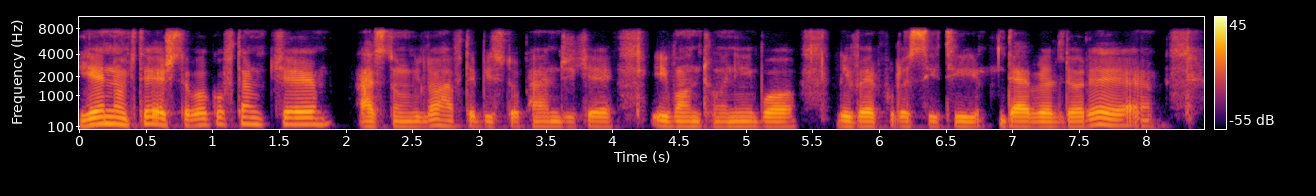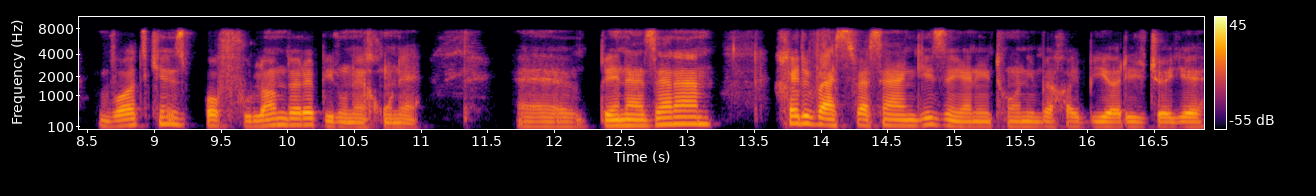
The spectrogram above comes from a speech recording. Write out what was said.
یه نکته اشتباه گفتم که استون ویلا هفته 25 که ایوان تونی با لیورپول و سیتی دبل داره واتکینز با فولام داره بیرون خونه. به نظرم خیلی وسوسه انگیزه یعنی تونی بخوای بیاری جای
